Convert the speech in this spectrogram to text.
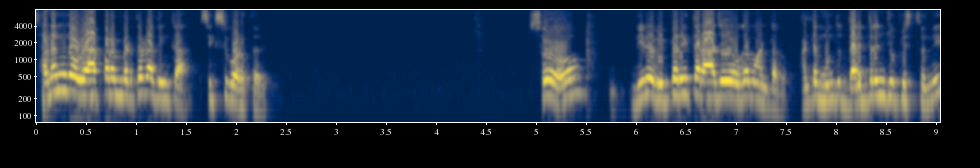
సడన్గా వ్యాపారం పెడతాడు అది ఇంకా సిక్స్ కొడుతుంది. సో దీని విపరీత రాజయోగం అంటారు. అంటే ముందు దరిద్రం చూపిస్తుంది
